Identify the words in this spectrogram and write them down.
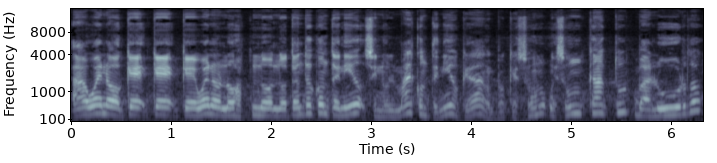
Ah, bueno, que, que, que bueno, no, no, no tanto contenido, sino el mal contenido que dan, porque es un, es un cactus balurdo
